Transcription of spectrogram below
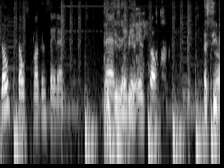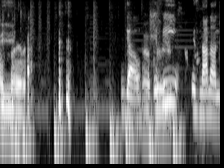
don't, don't fucking say that. That He's gonna be a- is so. a CPU. Oh, Yo, That's if he is not on,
